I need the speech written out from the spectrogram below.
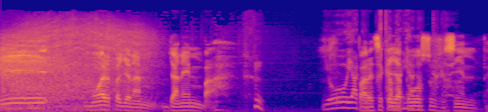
Y muerto Yanemba. Parece que ya tuvo suficiente.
